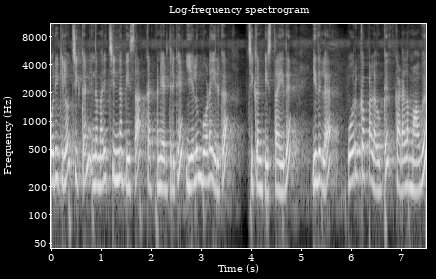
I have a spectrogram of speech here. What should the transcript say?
ஒரு கிலோ சிக்கன் இந்த மாதிரி சின்ன பீஸாக கட் பண்ணி எடுத்திருக்கேன். எலும்போடு இருக்க சிக்கன் பீஸ் தான் இது. இதில் ஒரு கப் அளவுக்கு கடலை மாவு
